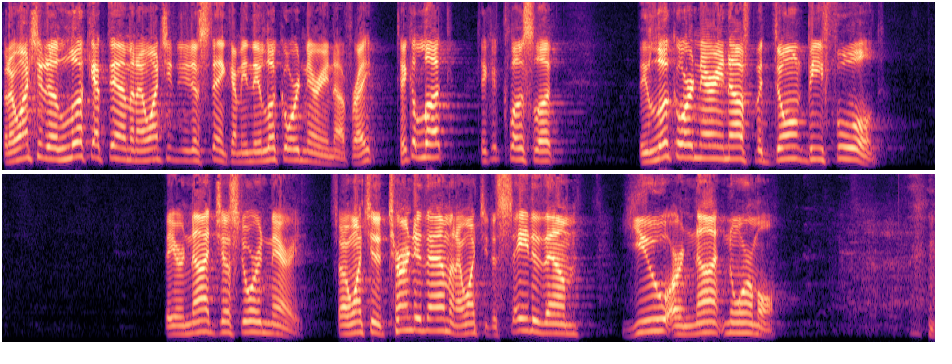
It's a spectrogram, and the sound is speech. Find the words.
But I want you to look at them and I want you to just think I mean, they look ordinary enough, right? Take a look, take a close look. They look ordinary enough, but don't be fooled. They are not just ordinary. So I want you to turn to them and I want you to say to them, You are not normal.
